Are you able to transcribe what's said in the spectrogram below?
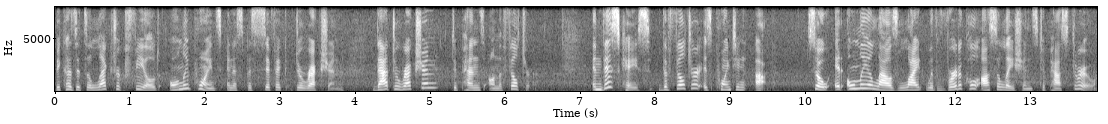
because its electric field only points in a specific direction. That direction depends on the filter. In this case, the filter is pointing up, so it only allows light with vertical oscillations to pass through.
